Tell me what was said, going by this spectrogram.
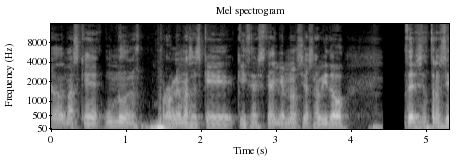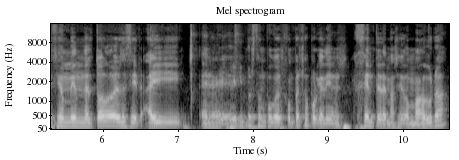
Además que uno de los problemas es que quizá este año no se ha sabido hacer esa transición bien del todo. Es decir, hay en el equipo está un poco descompenso porque tienes gente demasiado madura,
